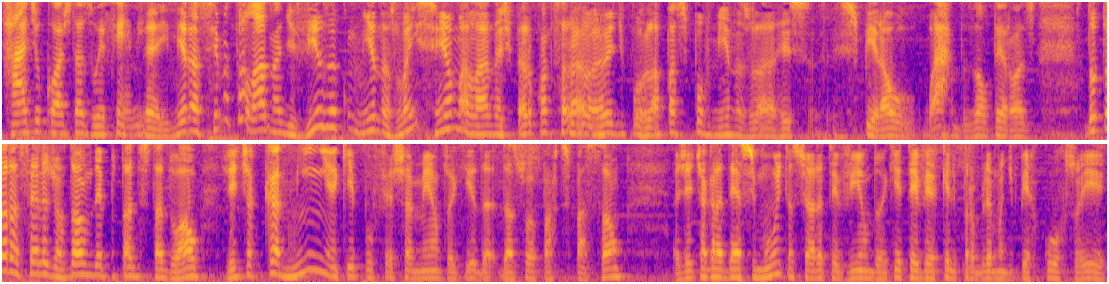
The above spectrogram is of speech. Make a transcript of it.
Rádio Costa Azul FM. É, e Miracema tá lá na divisa com Minas, lá em cima, lá, né? Espero quando será Uhum. ande por lá, passe por Minas, lá, res- respirar o ar das alterosas. Doutora Célia Jordão, deputada estadual, a gente já caminha aqui para o fechamento aqui da, da sua participação. A gente agradece muito a senhora ter vindo aqui, teve aquele problema de percurso aí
